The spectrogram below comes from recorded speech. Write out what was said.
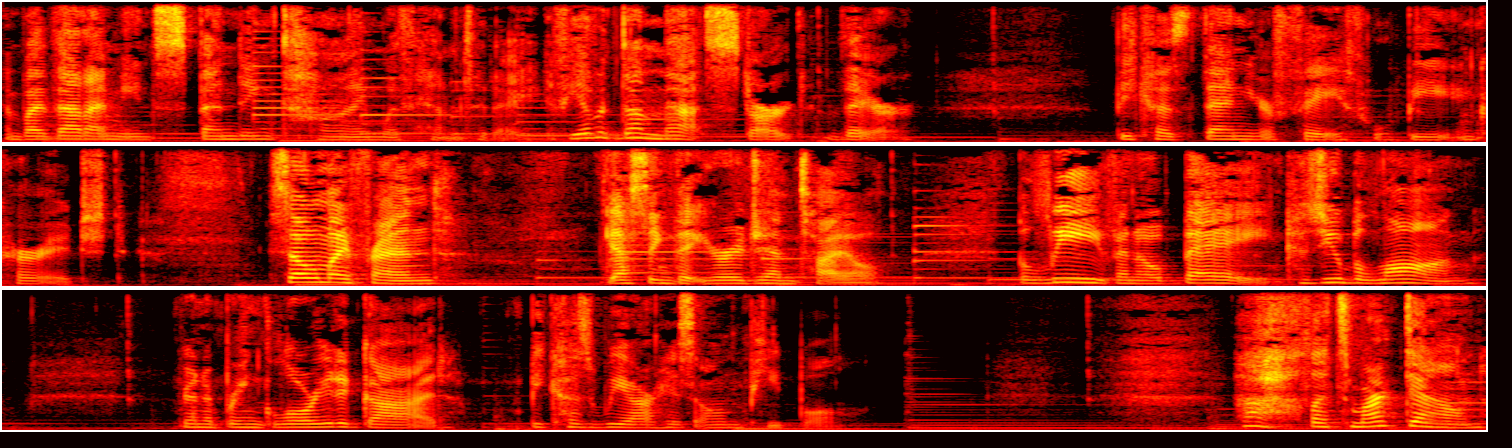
and by that I mean spending time with Him today. If you haven't done that, start there because then your faith will be encouraged. So, my friend, guessing that you're a Gentile, believe and obey because you belong. We're going to bring glory to God because we are His own people. Ah, let's mark down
